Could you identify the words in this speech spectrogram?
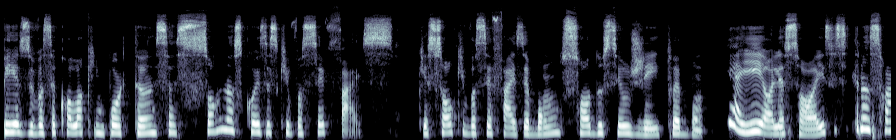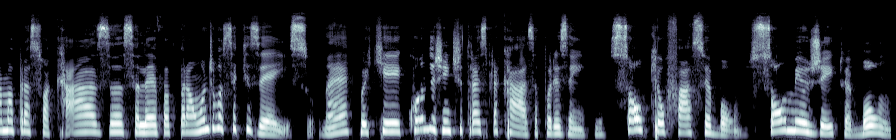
peso e você coloca importância só nas coisas que você faz porque só o que você faz é bom, só do seu jeito é bom. E aí, olha só, isso se transforma para sua casa, você leva para onde você quiser isso, né? Porque quando a gente traz para casa, por exemplo, só o que eu faço é bom, só o meu jeito é bom,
